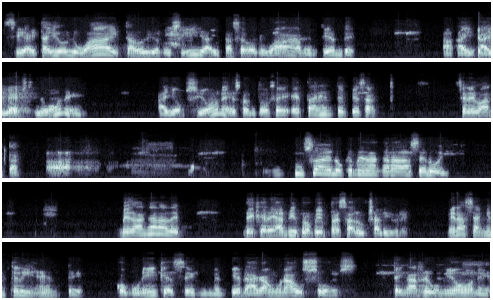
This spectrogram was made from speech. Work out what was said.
Sí, ahí está IWA, ahí está Lucía, ahí está CWA, ¿me entiendes? Hay, hay opciones, hay opciones. Entonces, esta gente empieza, se levanta. Ah, ¿Tú sabes lo que me dan ganas de hacer hoy? Me dan ganas de, de crear mi propia empresa de lucha libre. Mira, sean inteligentes, comuníquense, ¿me entiendes? Hagan un outsource, tengan reuniones,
